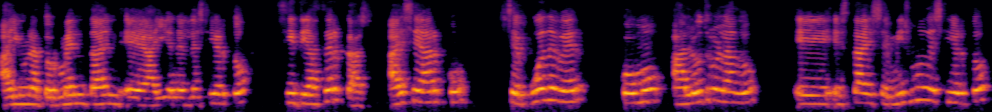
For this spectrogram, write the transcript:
hay una tormenta en, eh, ahí en el desierto, si te acercas a ese arco, se puede ver cómo al otro lado eh, está ese mismo desierto,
